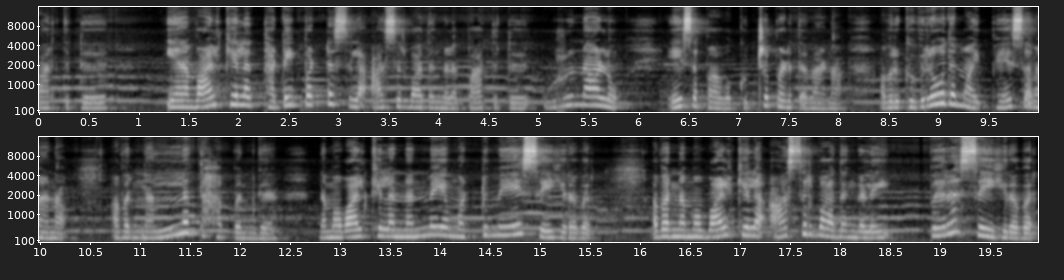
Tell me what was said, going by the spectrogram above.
பார்த்துட்டு என் வாழ்க்கையில் தடைப்பட்ட சில ஆசிர்வாதங்களை பார்த்துட்டு ஒரு நாளும் ஏசப்பாவை குற்றப்படுத்த வேணாம். அவருக்கு விரோதமாய் பேச வேணாம். அவர் நல்ல தகப்பன்க நம்ம வாழ்க்கையில் நன்மையை மட்டுமே செய்கிறவர். அவர் நம்ம வாழ்க்கையில் ஆசிர்வாதங்களை பெற செய்கிறவர்.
